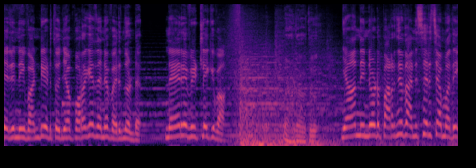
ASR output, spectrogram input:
ശരി നീ വണ്ടി എടുത്തോ. ഞാൻ പുറകെ തന്നെ വരുന്നുണ്ട്. നേരെ വീട്ടിലേക്ക് വാ. ഞാൻ നിന്നോട് പറഞ്ഞത് അനുസരിച്ചാ മതി.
